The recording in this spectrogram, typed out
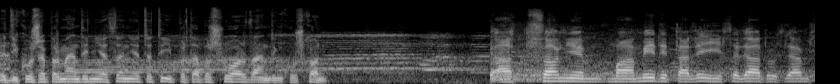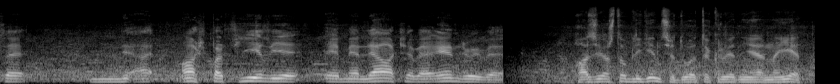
E dikush e përmendi një thënie të tij për ta përshkruar vendin ku shkon. Është thënie e Muhamedit alejhi selatu selam se Është përcjellje e melaçeve, endrujve. Haxhi është obligim që duhet të kryhet një herë në jetë.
